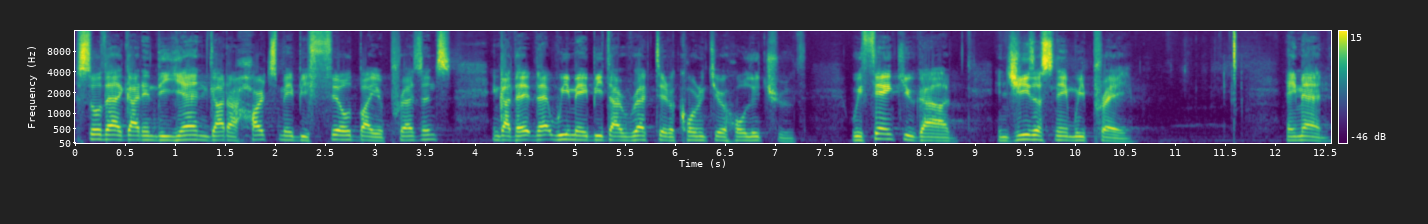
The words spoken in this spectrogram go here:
so that, God, in the end, God, our hearts may be filled by your presence. And God, that, that we may be directed according to your holy truth. We thank you, God. In Jesus' name we pray. Amen.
